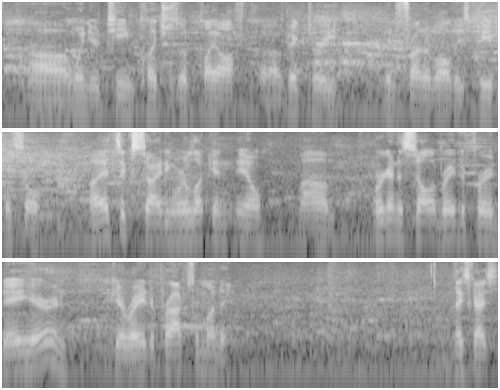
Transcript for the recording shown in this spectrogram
uh, when your team clinches a playoff uh, victory in front of all these people. So uh, it's exciting. We're looking, you know, um, we're going to celebrate it for a day here and get ready to practice on Monday. Thanks, guys.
